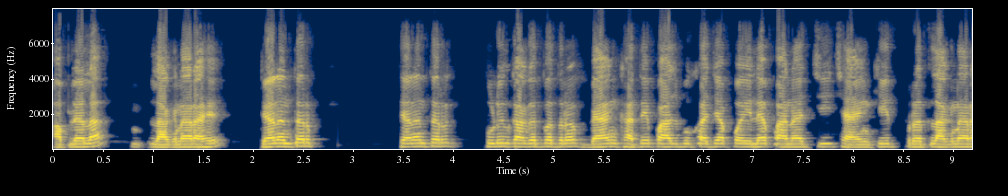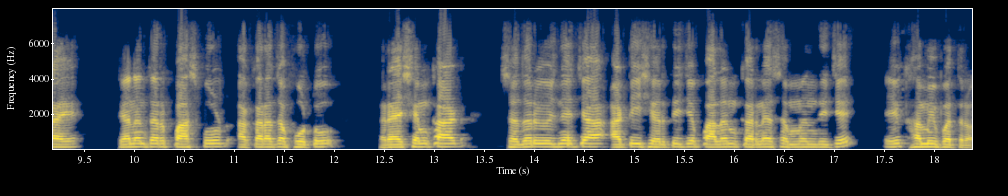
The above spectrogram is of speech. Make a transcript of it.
आपल्याला लागणार आहे. त्यानंतर त्यानंतर पुढील कागदपत्र बँक खाते पासबुकाच्या पहिल्या पानाची छायांकित प्रत लागणार आहे. त्यानंतर पासपोर्ट आकाराचा फोटो रॅशन कार्ड सदर योजनेच्या अटी शर्तीचे पालन करण्यासंबंधीचे एक हमीपत्र.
